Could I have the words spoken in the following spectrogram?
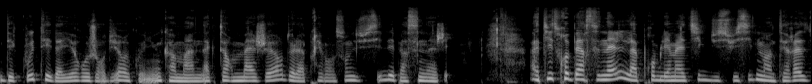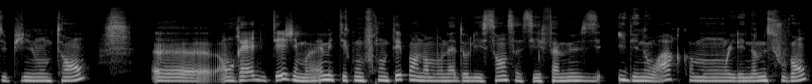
d'écoute est d'ailleurs aujourd'hui reconnue comme un acteur majeur de la prévention du suicide des personnes âgées. À titre personnel, la problématique du suicide m'intéresse depuis longtemps. Euh, en réalité, j'ai moi-même été confrontée pendant mon adolescence à ces fameuses idées noires, comme on les nomme souvent.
